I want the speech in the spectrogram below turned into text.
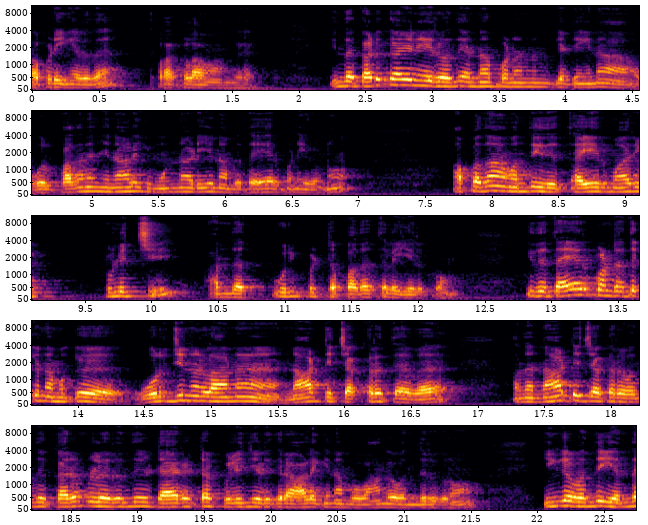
அப்படிங்கிறத பார்க்கலாம் வாங்க. இந்த கடுக்காய் நீர் வந்து என்ன பண்ணணும்னு கேட்டிங்கன்னா ஒரு பதினஞ்சு நாளைக்கு முன்னாடியே நம்ம தயார் பண்ணிடணும். அப்போ தான் வந்து இது தயிர் மாதிரி புளிச்சு அந்த குறிப்பிட்ட பதத்தில் இருக்கும். இது தயார் பண்ணுறதுக்கு நமக்கு ஒரிஜினலான நாட்டு சக்கரை தேவை. அந்த நாட்டு சக்கரை வந்து கரும்புலேருந்து டைரெக்டாக பிழிஞ்சு எடுக்கிற ஆலைக்கு நம்ம வாங்க வந்திருக்கிறோம். இங்கே வந்து எந்த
